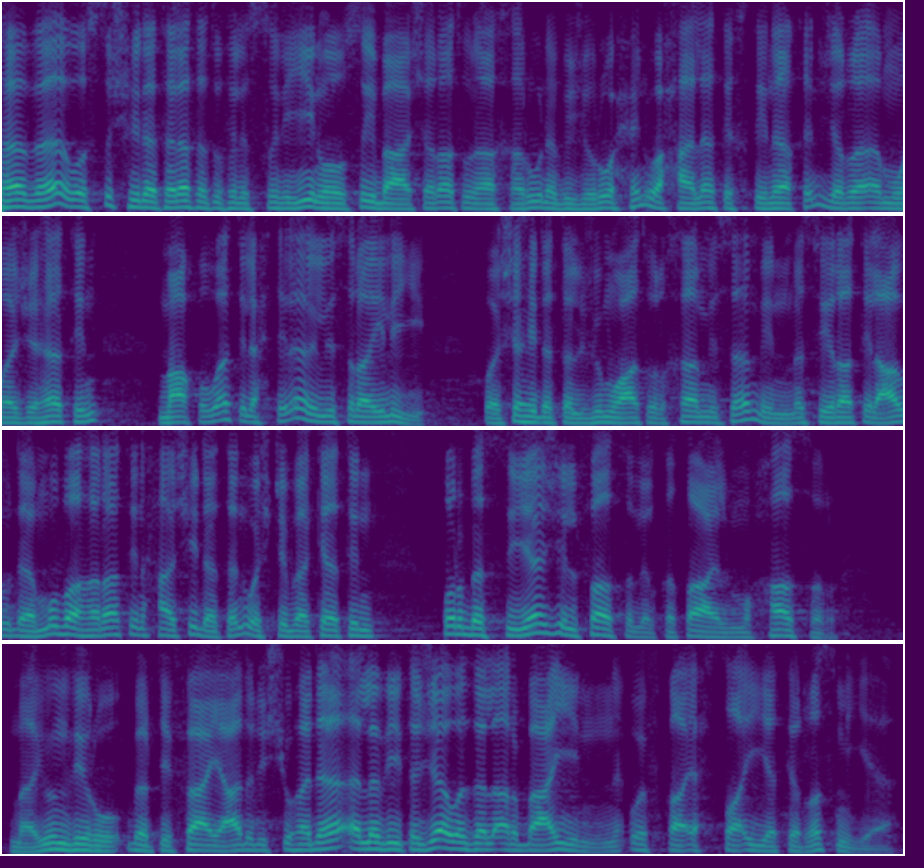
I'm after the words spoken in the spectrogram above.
هذا واستشهد ثلاثة فلسطينيين وأصيب عشرات آخرون بجروح وحالات اختناق جراء مواجهات مع قوات الاحتلال الإسرائيلي. وشهدت الجمعة الخامسة من مسيرات العودة مظاهرات حاشدة واشتباكات قرب السياج الفاصل للقطاع المحاصر ما ينذر بارتفاع عدد الشهداء الذي تجاوز الأربعين وفق إحصائية رسمية.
